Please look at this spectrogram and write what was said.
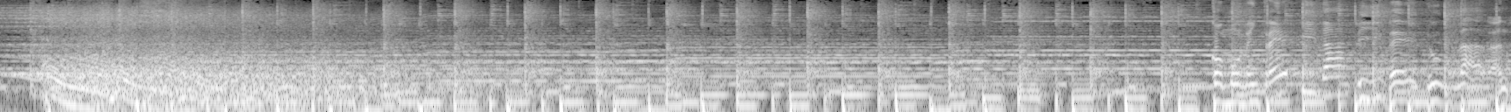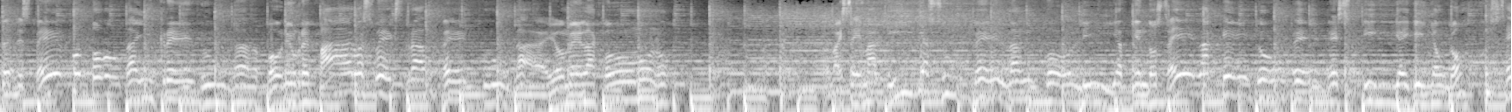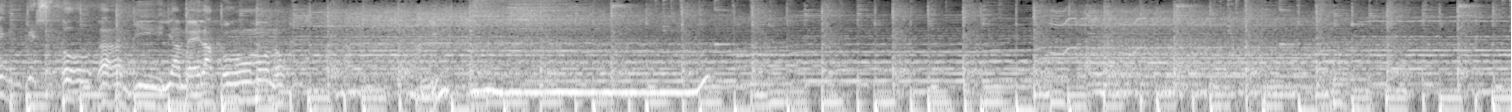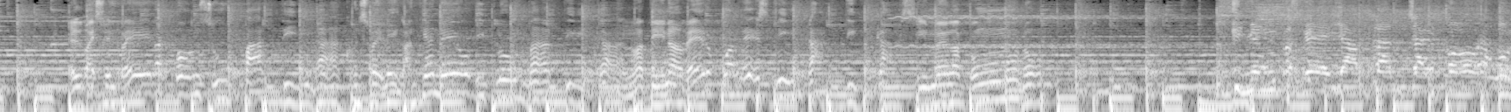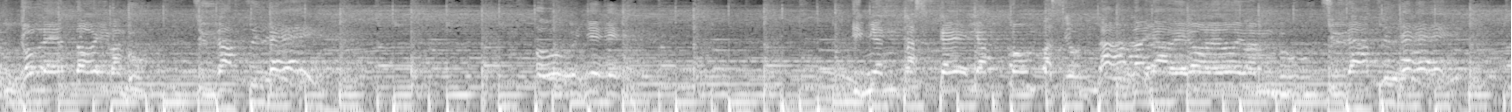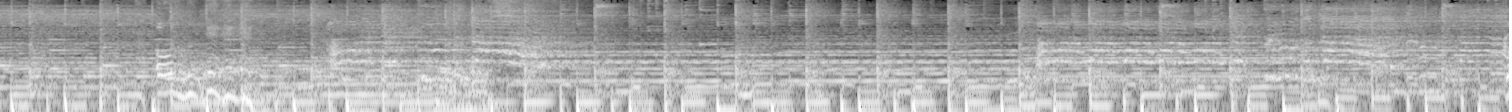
Como una intrépida libélula. Ante el espejo toda incrédula pone un reparo a su extra fécula yo me la como no va y se maquilla su melancolía haciéndose la que no me espía y guiña un ojo y sé que es toda me la como no se enreda con su patina, con su elegancia neodiplomática. No atina a ver cuál es mi táctica, si me la como no. Y mientras que ella plancha el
